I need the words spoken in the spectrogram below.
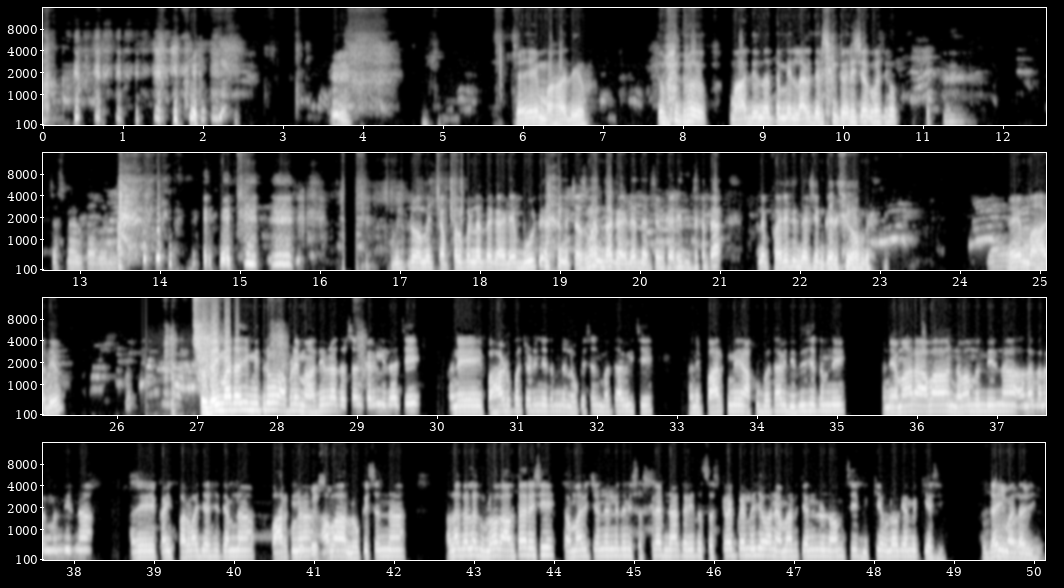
જય મહાદેવ. તો મિત્રો મહાદેવના તમે લાઈવ દર્શન કરી શકો છો. ચશ્મા ઉતારો મિત્રો અમે ચપ્પલ પણ નતા કાઢ્યા બૂટ અને ચશ્મા નતા કાઢ્યા દર્શન કરી દીધા હતા અને ફરીથી દર્શન કરીશું અમે. હે મહાદેવ. તો જય માતાજી મિત્રો આપણે મહાદેવના દર્શન કરી લીધા છે અને પહાડ ઉપર ચડીને તમને લોકેશન બતાવી છે અને પાર્કને આખું બતાવી દીધું છે તમને. અને અમારા આવા નવા મંદિરના અલગ અલગ મંદિરના અને કંઈક ફરવા જશે તેમના પાર્કના. આવા લોકેશનના અલગ અલગ વ્લોગ આવતા રહેશે. તો અમારી ચેનલને તમે સબસ્ક્રાઇબ ના કરી તો સબસ્ક્રાઇબ કરી લેજો અને અમારી ચેનલનું નામ છે બીકે વ્લોગ એમ એક્યાસી તો જય માતાજી.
